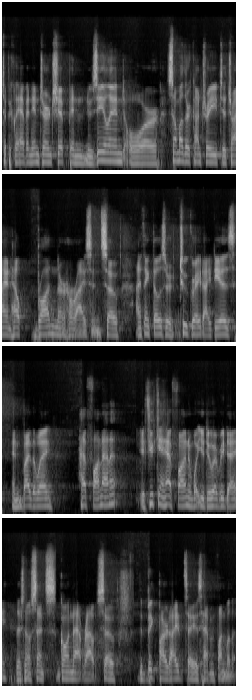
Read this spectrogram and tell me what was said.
typically have an internship in New Zealand or some other country to try and help broaden their horizon. So I think those are two great ideas. And by the way, have fun at it. If you can't have fun in what you do every day, there's no sense going that route. So the big part I'd say is having fun with it.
